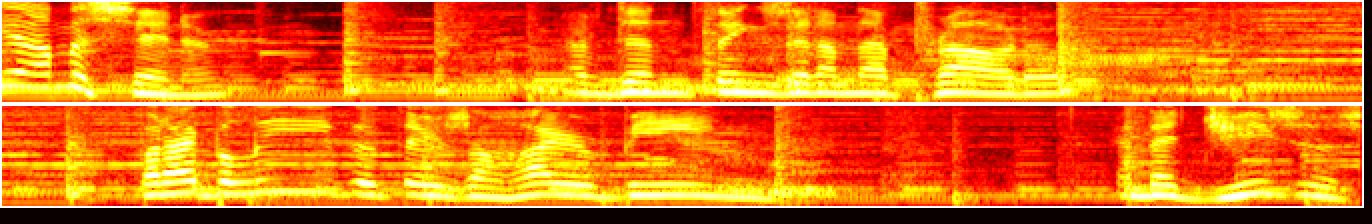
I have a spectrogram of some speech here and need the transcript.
Yeah, I'm a sinner. I've done things that I'm not proud of. But I believe that there's a higher being and that Jesus,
